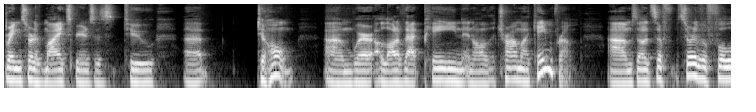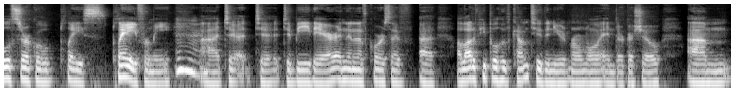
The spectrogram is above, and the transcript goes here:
bring sort of my experiences to uh, to home, um, where a lot of that pain and all the trauma came from. Um, so it's a sort of a full circle place play for me uh, to to to be there, and then of course I've uh, a lot of people who've come to the new normal and Durga show um,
